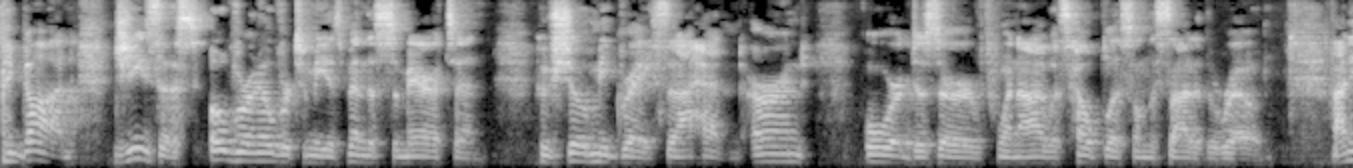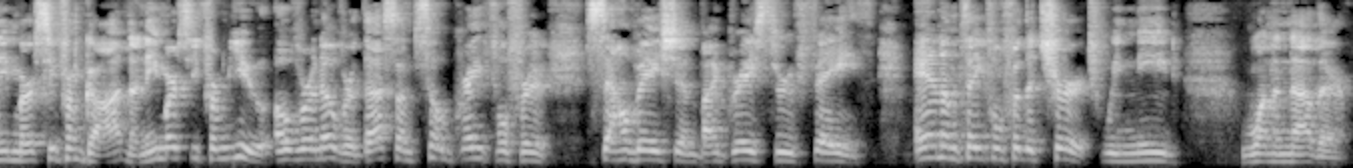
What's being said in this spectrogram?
And God, Jesus, over and over to me has been the Samaritan who showed me grace that I hadn't earned or deserved when I was helpless on the side of the road. I need mercy from God and I need mercy from you over and over. Thus, I'm so grateful for salvation by grace through faith. And I'm thankful for the church. We need one another.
